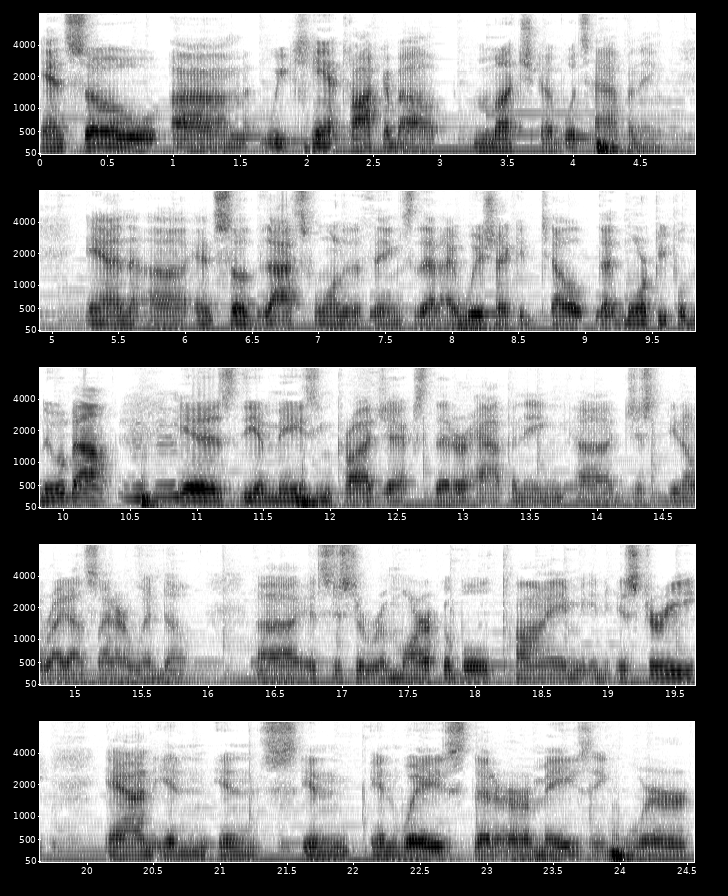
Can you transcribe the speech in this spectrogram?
and so um, we can't talk about much of what's happening. And uh, and so that's one of the things that I wish I could tell that more people knew about is the amazing projects that are happening uh, just you know right outside our window. Uh, it's just a remarkable time in history, and in in in in ways that are amazing. We're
